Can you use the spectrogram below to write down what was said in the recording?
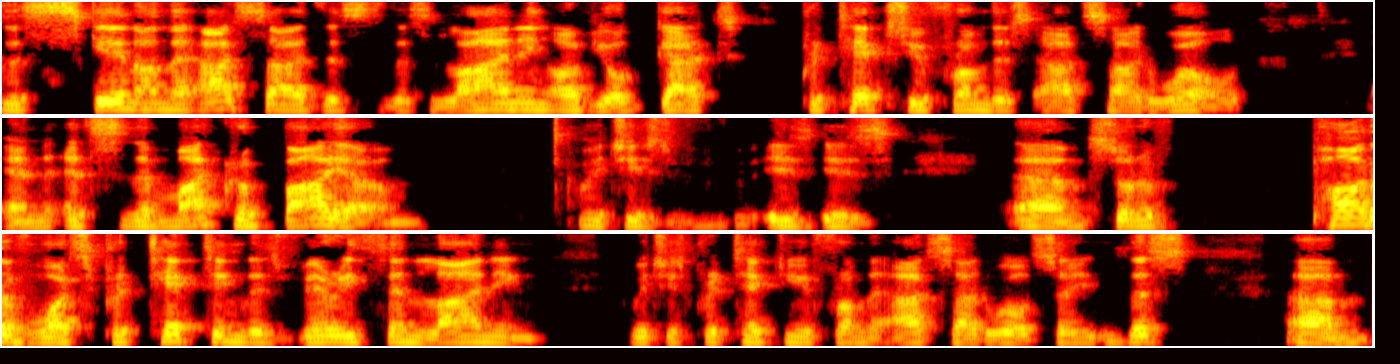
the skin on the outside, this, this lining of your gut protects you from this outside world. And it's the microbiome, which is, is, is um, sort of part of what's protecting this very thin lining, which is protecting you from the outside world. So this um,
